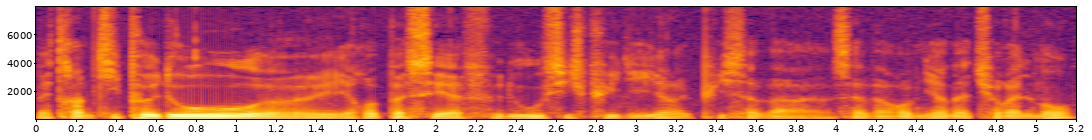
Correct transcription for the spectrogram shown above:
mettre un petit peu d'eau euh, et repasser à feu doux, si je puis dire, et puis ça va, ça va revenir naturellement.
